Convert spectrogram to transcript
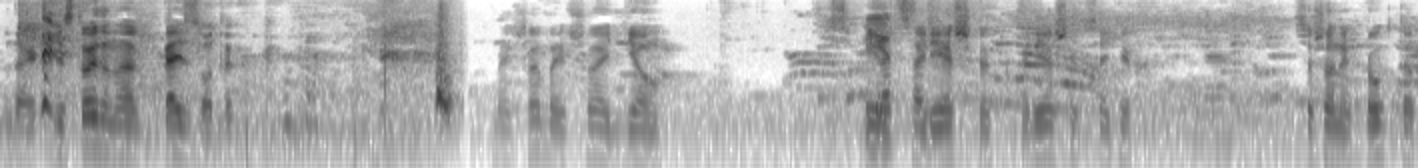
Да, кстати, стоит она 5 злотых. Большой-большой отдел. Спец, орешек, орешек всяких Да. Сушеных фруктов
